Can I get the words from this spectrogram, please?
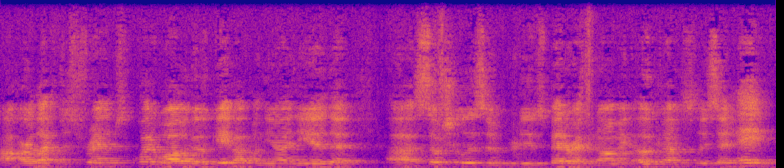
Uh, our leftist friends, quite a while ago, gave up on the idea that uh, socialism produced better economic outcomes. They said, hey,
